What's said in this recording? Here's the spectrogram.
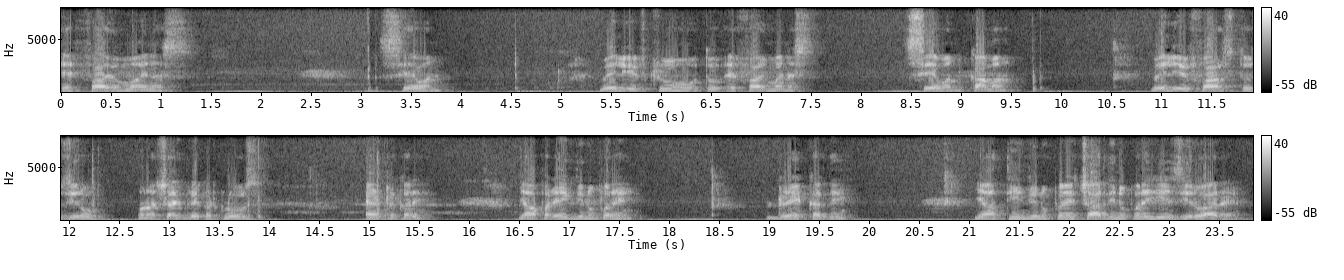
f5 minus 7 value if true हो तो f5 minus seven comma. Value if false तो ज़ीरो होना चाहिए। ब्रेकेट क्लोज। एंटर करें। यहाँ पर एक दिन ऊपर है। ड्रैग कर दे। यहाँ तीन दिन ऊपर है चार दिन ऊपर है ये ज़ीरो आ रहा है।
